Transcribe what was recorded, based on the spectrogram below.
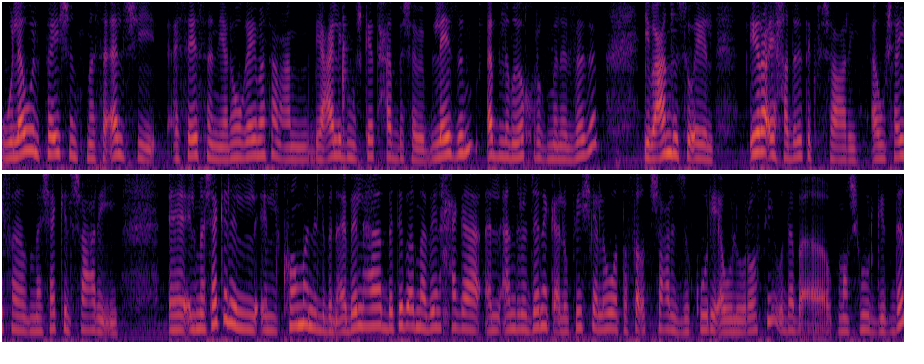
ولو ال patient ما سألش أساسا يعني هو جاي مثلا عن بيعالج مشكلة حب شباب لازم قبل ما يخرج من ال visit يبقى عنده سؤال إيه رأي حضرتك في شعري؟ أو شايفة مشاكل شعري إيه؟ آه المشاكل ال common اللي بنقابلها بتبقى ما بين حاجة ال androgenic alopecia اللي هو تساقط الشعر الذكوري أو الوراثي وده بقى مشهور جدا.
